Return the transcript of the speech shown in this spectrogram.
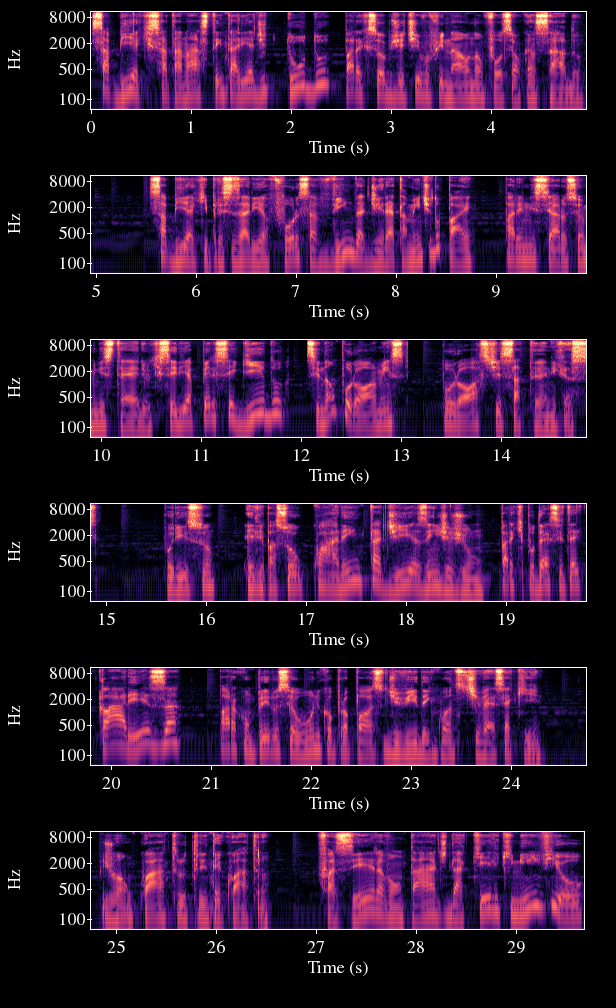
Sabia que Satanás tentaria de tudo para que seu objetivo final não fosse alcançado. Sabia que precisaria força vinda diretamente do Pai para iniciar o seu ministério, que seria perseguido, se não por homens, por hostes satânicas. Por isso, ele passou 40 dias em jejum para que pudesse ter clareza para cumprir o seu único propósito de vida enquanto estivesse aqui. João 4:34. Fazer a vontade daquele que me enviou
